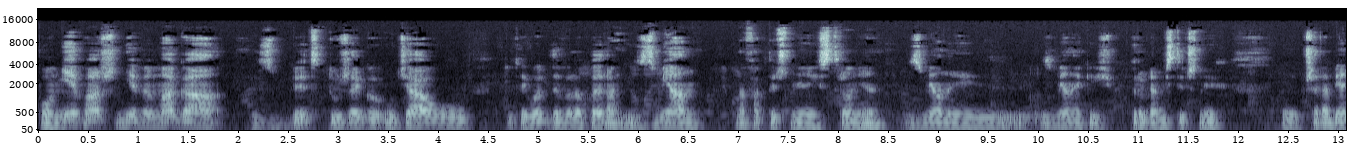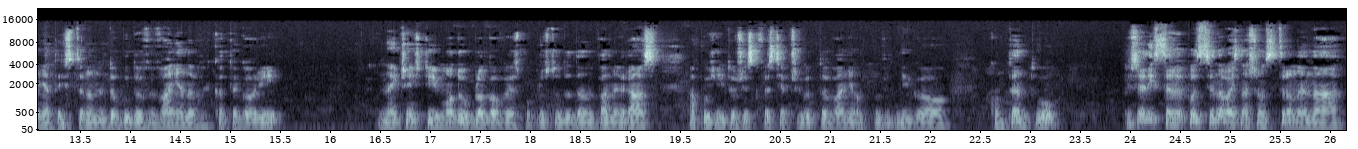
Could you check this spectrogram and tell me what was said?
ponieważ nie wymaga zbyt dużego udziału tutaj web dewelopera i zmian na faktycznej stronie, zmiany, zmian jakichś programistycznych, y, przerabiania tej strony, dobudowywania nowych kategorii. Najczęściej moduł blogowy jest po prostu dodawany raz, a później to już jest kwestia przygotowania odpowiedniego kontentu. Jeżeli chcemy pozycjonować naszą stronę na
